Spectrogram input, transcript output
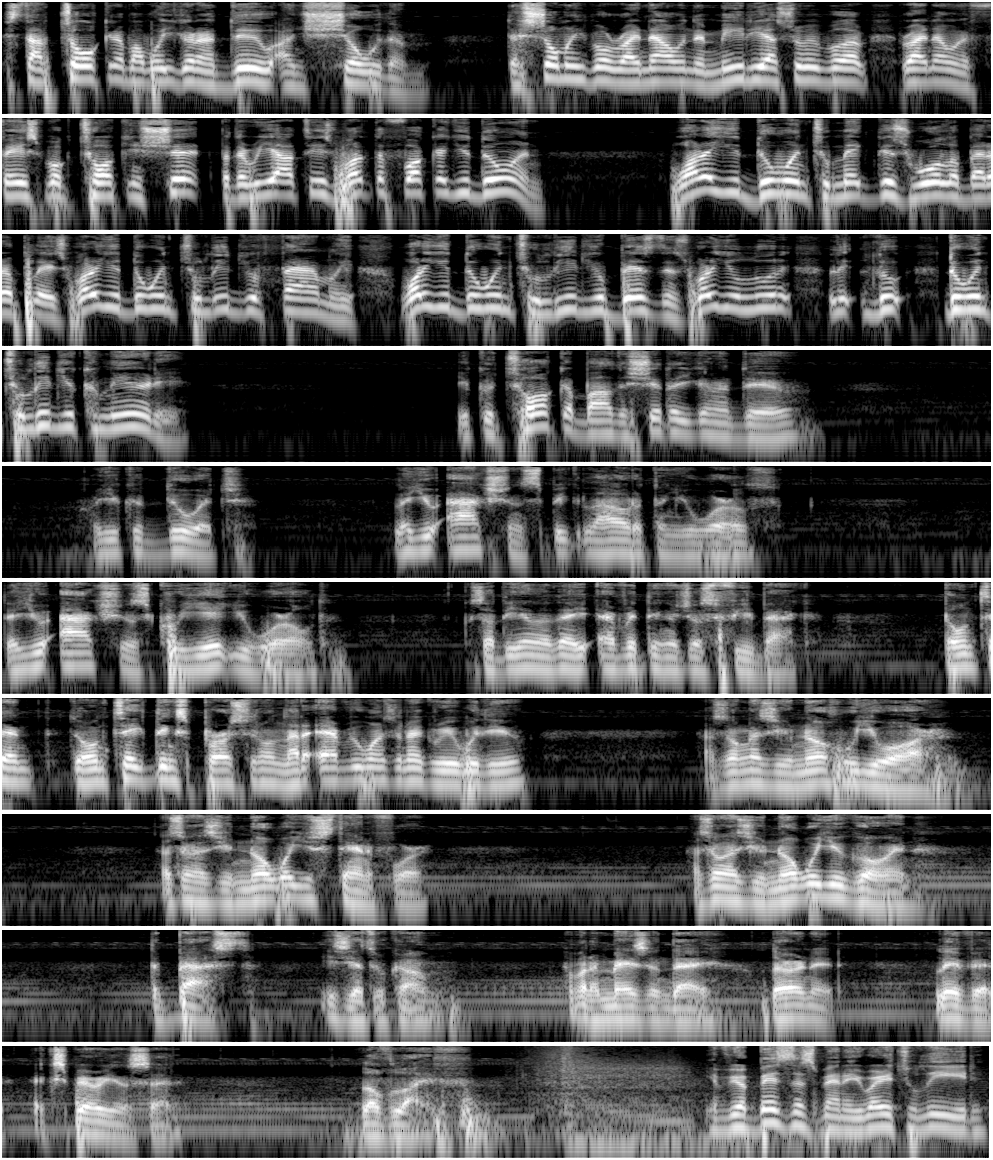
Stop talking about what you're gonna do and show them. There's so many people right now in the media, so many people right now in Facebook talking shit, but the reality is, what the fuck are you doing? What are you doing to make this world a better place? What are you doing to lead your family? What are you doing to lead your business? What are you doing to lead your community? You could talk about the shit that you're gonna do, or you could do it. Let your actions speak louder than your words. Let your actions create your world. Because at the end of the day, everything is just feedback. Don't, don't take things personal. Not everyone's gonna agree with you. As long as you know who you are, as long as you know what you stand for, as long as you know where you're going, the best is yet to come. Have an amazing day. Learn it, live it, experience it. Love life. If you're a businessman and you're ready to lead,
